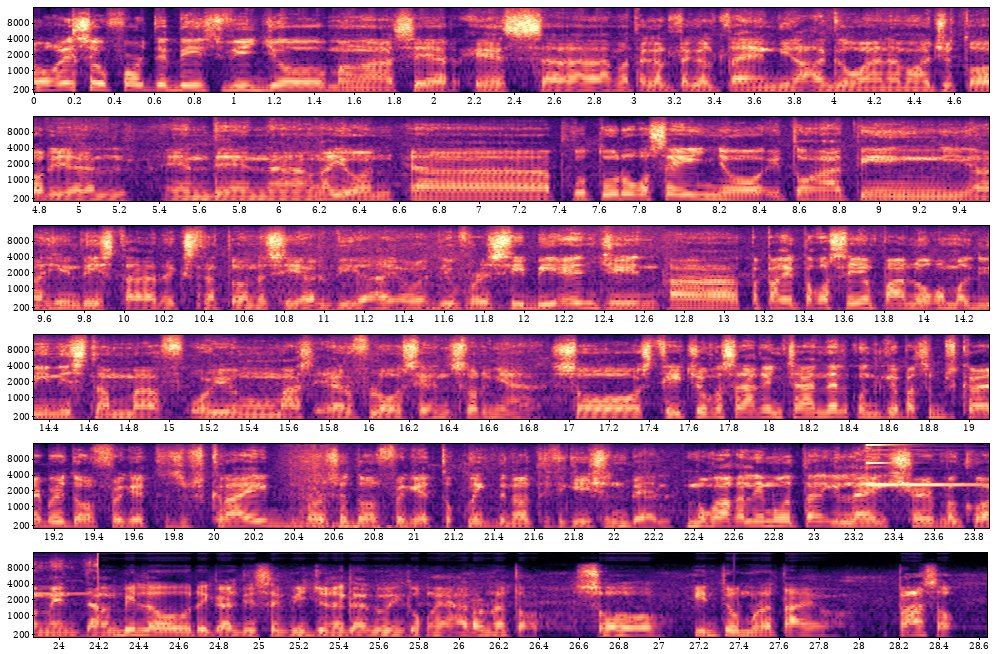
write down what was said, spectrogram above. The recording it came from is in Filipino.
Okay, so for today's video mga sir is ah, matagal-tagal tayong hindi nakagawa ng mga tutorial and then ah, ngayon ah, tuturo ko sa inyo itong ating ah, Hyundai Starex na to na CRDI or the 4CB engine. Ah, papakita ko sa inyo paano ko maglinis ng MAF or yung mass airflow sensor niya. So stay tuned ka sa akin channel. Kung di ka pa subscriber, don't forget to subscribe. Also don't forget to click the notification bell. Kung kakalimutan i-like, share, mag-comment down below regarding sa video na gagawin ko ngayong araw na to. So intro muna tayo. Pasok!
